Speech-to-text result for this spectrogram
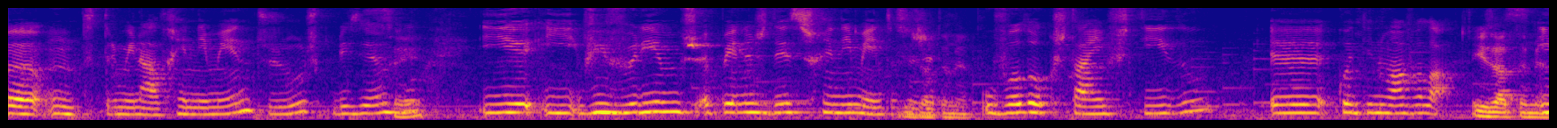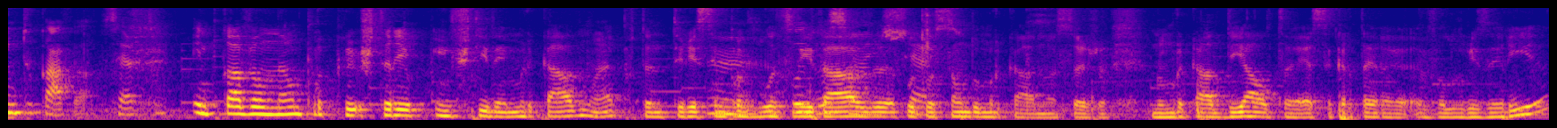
uh, um determinado rendimento, juros, por exemplo, e, e, viveríamos apenas desses rendimentos, ou seja, Exatamente. o valor que está investido uh, continuava lá. Exatamente. Intocável, certo? Intocável não, porque estaria investido em mercado, não é? Portanto, teria sempre hum, a volatilidade, a flutuação certo. do mercado, ou seja, no mercado de alta essa carteira valorizaria,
